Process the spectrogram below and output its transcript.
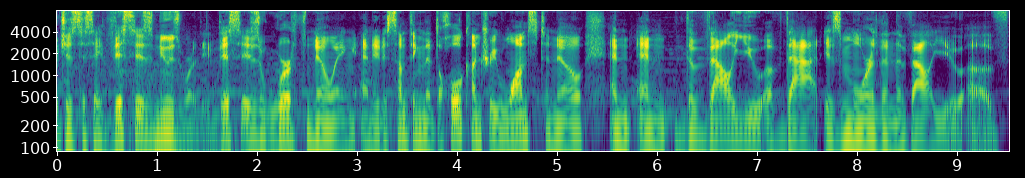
Which is to say, this is newsworthy, this is worth knowing, and it is something that the whole country wants to know, and and the value of that is more than the value of,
